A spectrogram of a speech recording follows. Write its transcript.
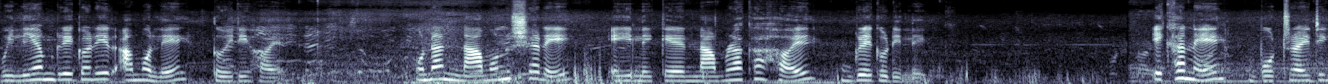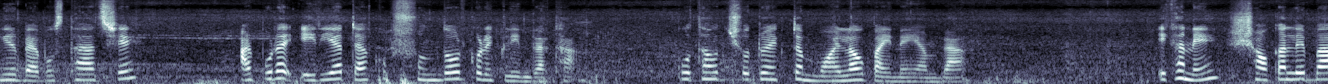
উইলিয়াম গ্রেগরির আমলে তৈরি হয়। ওনার নাম অনুসারে এই লেকের নাম রাখা হয় গ্রেগরি লেক এখানে বোট রাইডিংয়ের ব্যবস্থা আছে। আর পুরো এরিয়াটা খুব সুন্দর করে ক্লিন রাখা। কোথাও ছোট একটা ময়লাও পাই নাই আমরা। এখানে সকালে বা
